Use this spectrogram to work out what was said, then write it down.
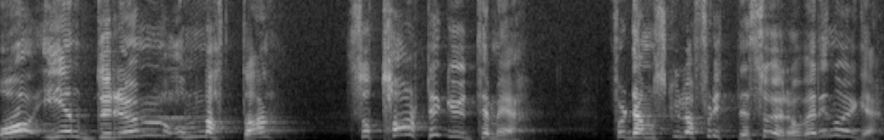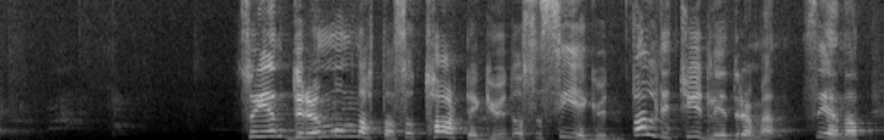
Og i en drøm om natta så tar til Gud til meg, for de skulle flytte sørover i Norge. Så i en drøm om natta så tar til Gud, og så sier Gud veldig tydelig i drømmen sier han at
